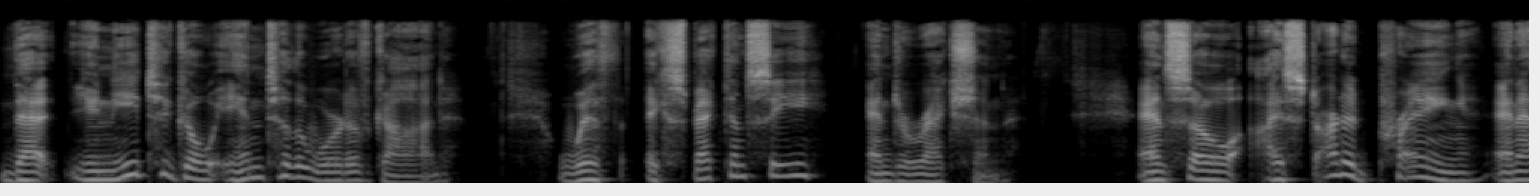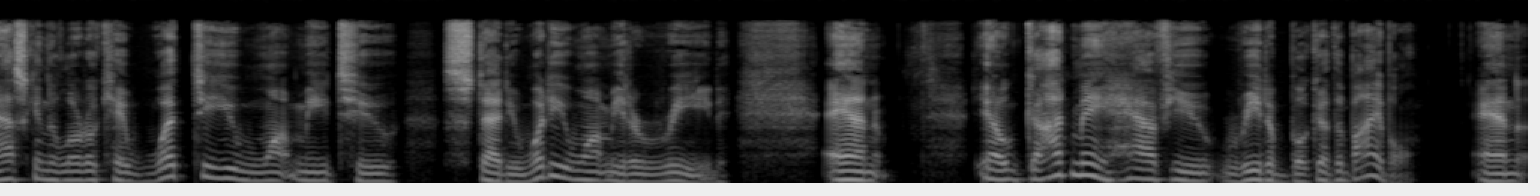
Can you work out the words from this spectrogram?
that you need to go into the Word of God with expectancy and direction. And so I started praying and asking the Lord, okay, what do you want me to study? What do you want me to read? And, you know, God may have you read a book of the Bible and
